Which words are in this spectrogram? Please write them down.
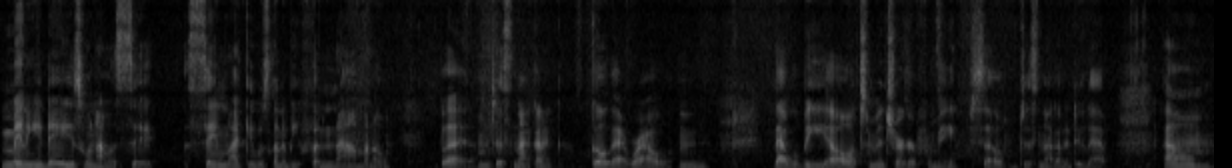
many days when I was sick, seemed like it was going to be phenomenal but I'm just not going to go that route and that would be an ultimate trigger for me. So I'm just not going to do that. Um,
